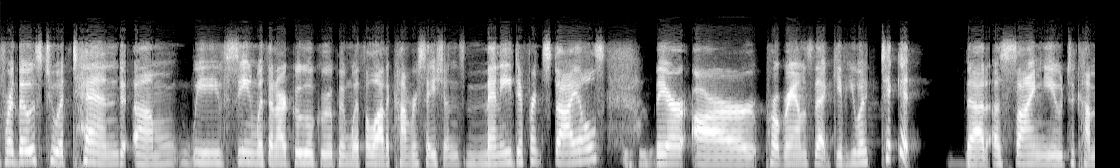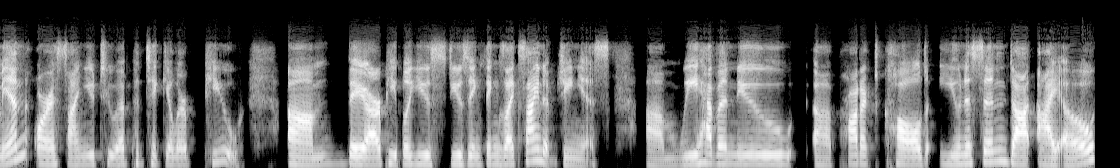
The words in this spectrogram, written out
for those to attend um, we've seen within our google group and with a lot of conversations many different styles mm-hmm. there are programs that give you a ticket that assign you to come in or assign you to a particular pew. Um, they are people used using things like SignUpGenius. Um, we have a new uh, product called unison.io,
